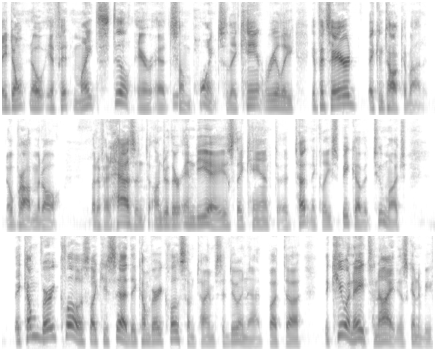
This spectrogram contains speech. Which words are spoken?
they don't know if it might still air at mm. some point. So they can't really, if it's aired, they can talk about it, no problem at all. But if it hasn't, under their NDAs, they can't uh, technically speak of it too much. They come very close, like you said, they come very close sometimes to doing that. But uh, the Q and A tonight is going to be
